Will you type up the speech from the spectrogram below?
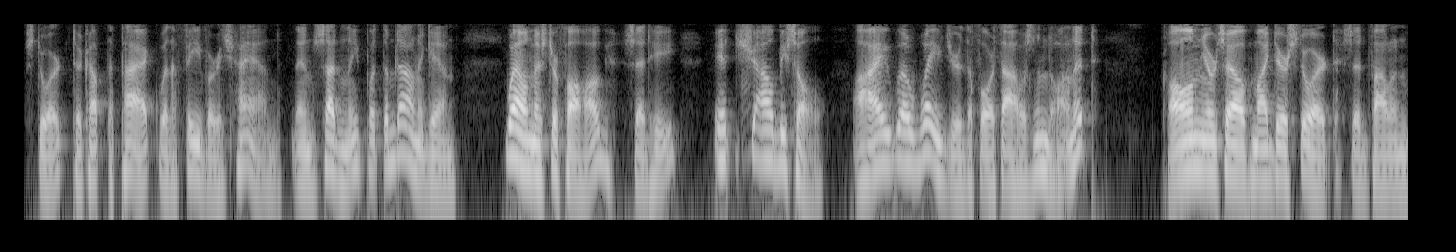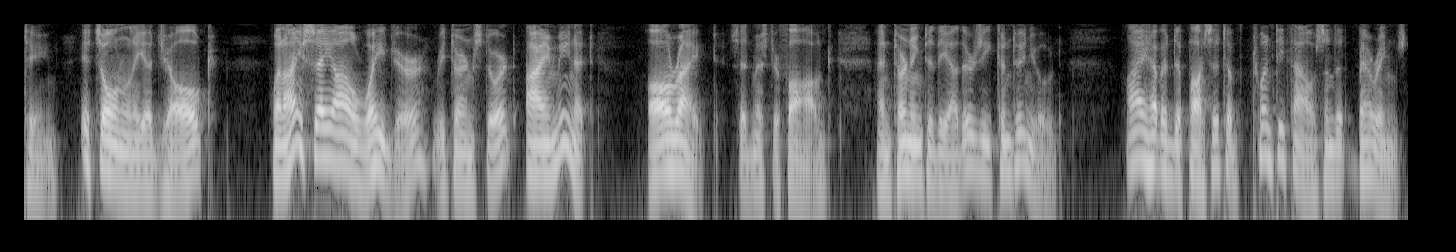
Stuart took up the pack with a feverish hand, then suddenly put them down again. "Well, Mr. Fogg," said he, "it shall be so. I will wager the four thousand on it." "Calm yourself, my dear Stuart," said Fallentin. "It's only a joke." "When I say I'll wager," returned Stuart, "I mean it." "All right," said Mr. Fogg, and turning to the others he continued: "I have a deposit of twenty thousand at Barings,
